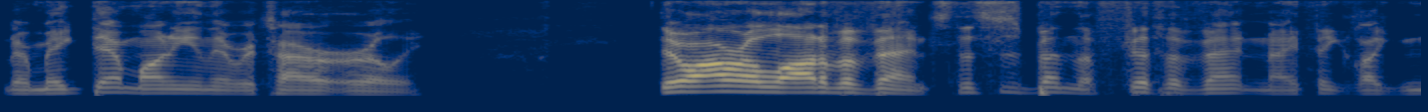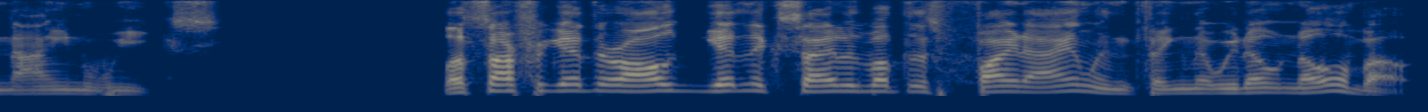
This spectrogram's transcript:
They make their money and they retire early. There are a lot of events. This has been the fifth event in I think like nine weeks. Let's not forget they're all getting excited about this Fight Island thing that we don't know about.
